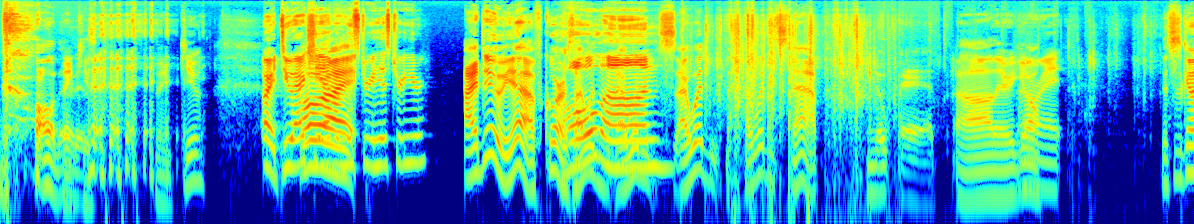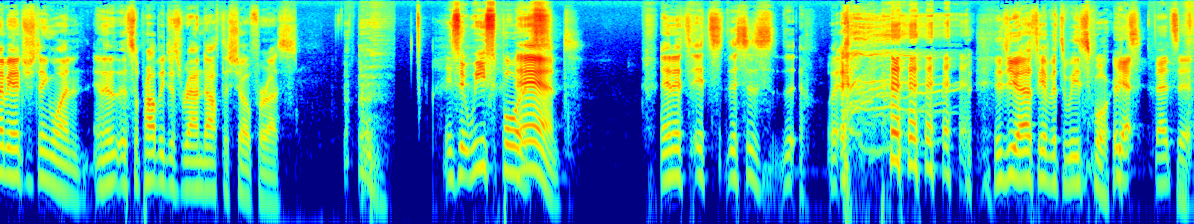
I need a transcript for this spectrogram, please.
Oh, there Thank it you. is. Thank you. All right, do you actually All have right. a mystery history here? I do, yeah, of course. I Hold wouldn't- I on. wouldn't, I wouldn't. I wouldn't snap. Notepad. Ah, there you go. All right. This is gonna be an interesting one, and this will probably just round off the show for us. Is it Wii Sports? And and it's it's this is. The, Did you ask if it's Wii Sports? Yep, that's it.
